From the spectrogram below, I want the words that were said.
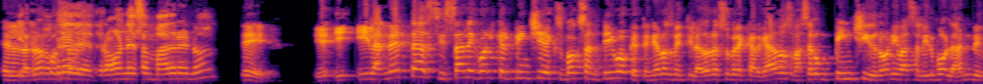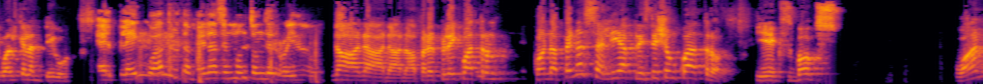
el, la nueva nombre consola- de dron esa madre, ¿no? Sí. Y, y- y la neta, si sale igual que el pinche Xbox antiguo que tenía los ventiladores sobrecargados, va a ser un pinche dron y va a salir volando igual que el antiguo. El Play 4 también hace un montón de ruido. No, no, no, no. Pero el Play 4, cuando apenas salía PlayStation 4 y Xbox One,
